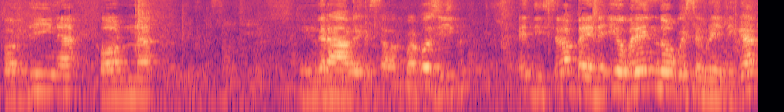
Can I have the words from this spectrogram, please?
cordina, con un grave che stava qua così e disse va bene, io prendo questa euretica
